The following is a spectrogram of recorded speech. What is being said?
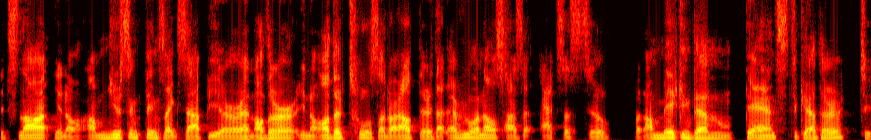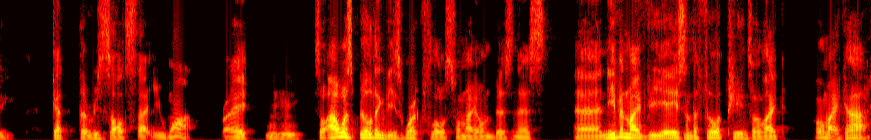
It's not, you know, I'm using things like Zapier and other, you know, other tools that are out there that everyone else has access to, but I'm making them dance together to get the results that you want, right? Mm-hmm. So I was building these workflows for my own business, and even my VAs in the Philippines are like, "Oh my god,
